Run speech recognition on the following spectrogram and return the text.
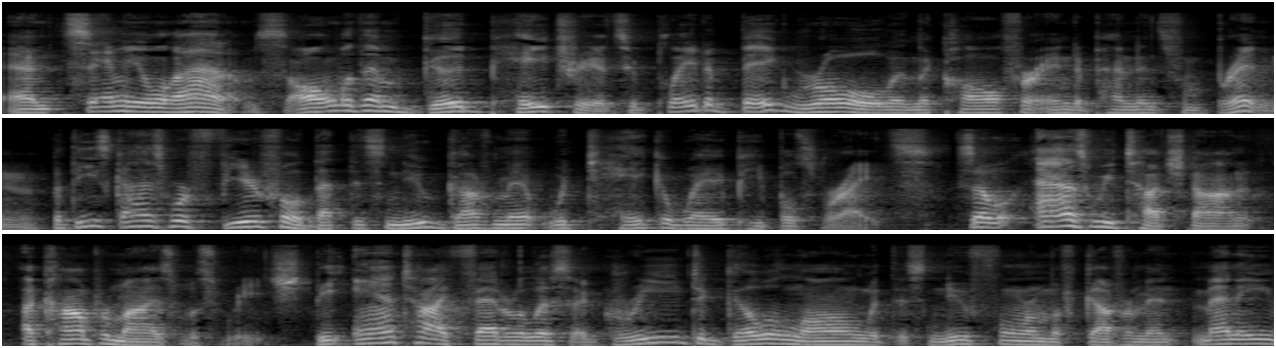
and Samuel Adams, all of them good patriots who played a big role in the call for independence from Britain. But these guys were fearful that this new government would take away people's rights. So, as we touched on, a compromise was reached. The Anti Federalists agreed to go along with this new form of government, many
